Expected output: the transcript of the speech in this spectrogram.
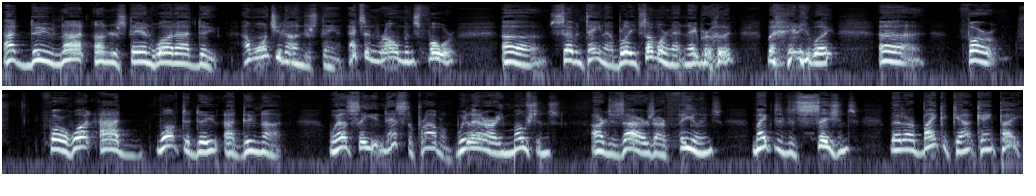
I do not understand what I do. I want you to understand. That's in Romans 4 uh, 17, I believe, somewhere in that neighborhood. But anyway, uh, for for what I want to do, I do not. Well, see, that's the problem. We let our emotions, our desires, our feelings make the decisions that our bank account can't pay.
